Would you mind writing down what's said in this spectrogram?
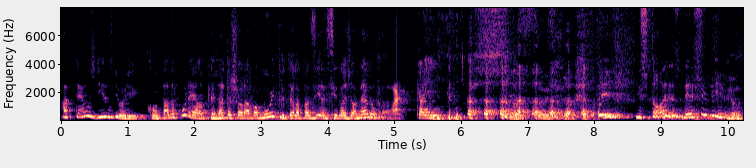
até os dias de hoje, contada por ela, porque já eu chorava muito, então ela fazia assim na janela, eu caí. Tem histórias desse nível.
